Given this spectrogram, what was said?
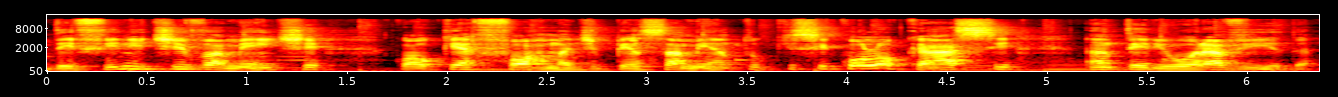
definitivamente qualquer forma de pensamento que se colocasse anterior à vida.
